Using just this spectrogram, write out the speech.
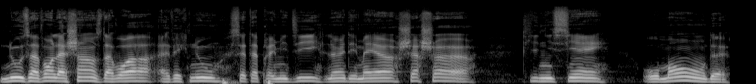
Nous avons la chance d'avoir avec nous cet après-midi l'un des meilleurs chercheurs clinicien au monde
